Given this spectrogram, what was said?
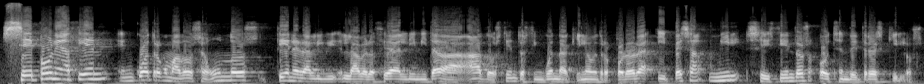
Se pone a 100 en 4,2 segundos, tiene la, la, velocidad limitada a 250 km por hora y pesa 1.683 kilos.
